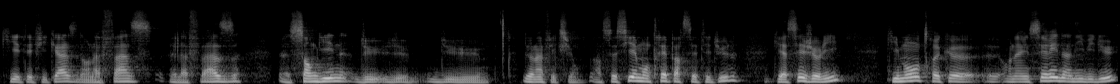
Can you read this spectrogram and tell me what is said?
qui est efficace dans la phase, phase euh, sanguine de l'infection. Ceci est montré par cette étude, qui est assez jolie, qui montre qu'on euh, a une série d'individus,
